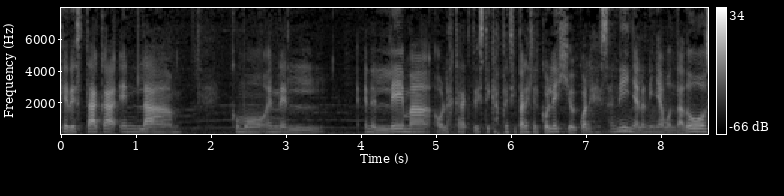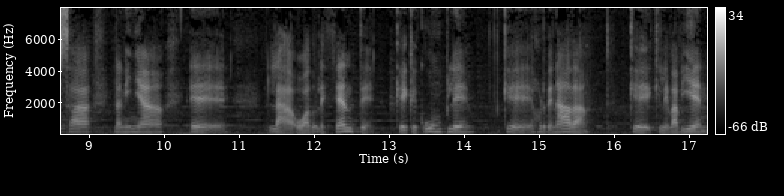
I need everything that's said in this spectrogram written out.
que destaca en la como en el en el lema o las características principales del colegio cuál es esa niña, la niña bondadosa, la niña eh, la, o adolescente que, cumple, que es ordenada, que, le va bien.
